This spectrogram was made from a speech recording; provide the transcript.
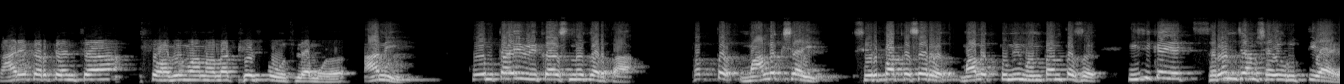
कार्यकर्त्यांच्या स्वाभिमानाला ठेच पोहोचल्यामुळं आणि कोणताही विकास न करता फक्त मालकशाही शिरपा कसर मालक तुम्ही म्हणता तसं ही जी काही एक सरंजामशाही वृत्ती आहे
